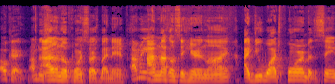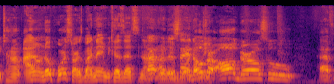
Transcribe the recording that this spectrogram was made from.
okay, I'm just. I don't know porn stars by name. I mean- I'm not gonna sit here and lie. I do watch porn, but at the same time, I don't know porn stars by name because that's not I'm just saying, those are all girls who have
